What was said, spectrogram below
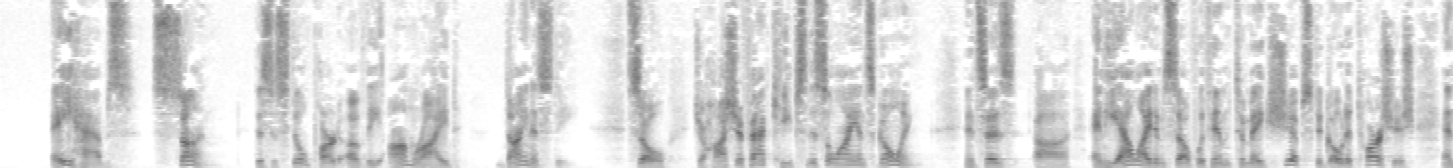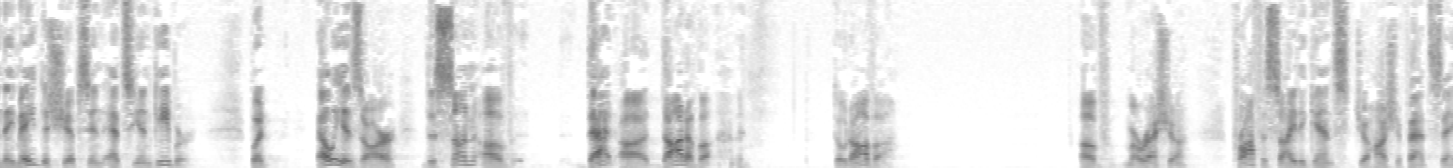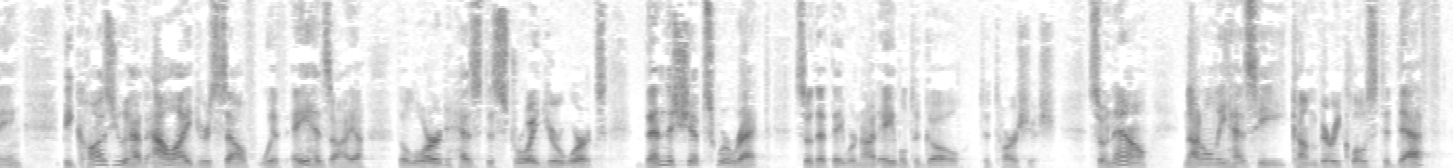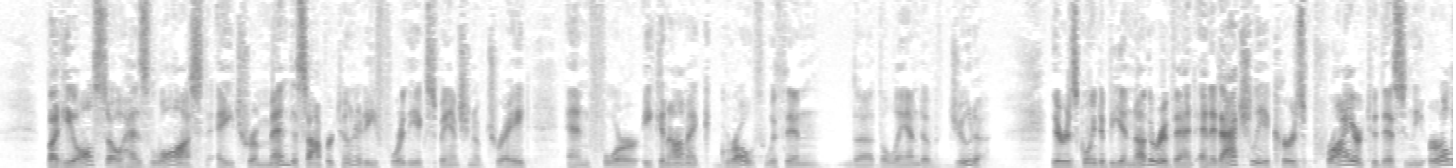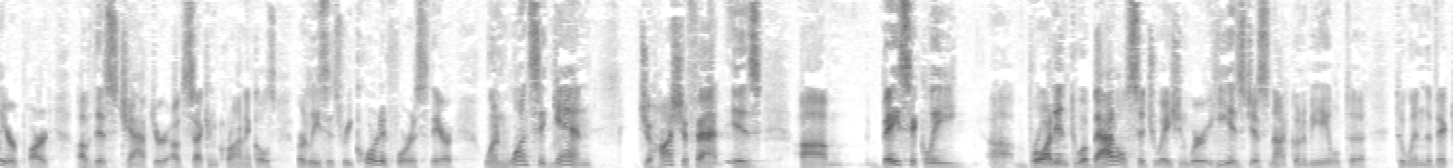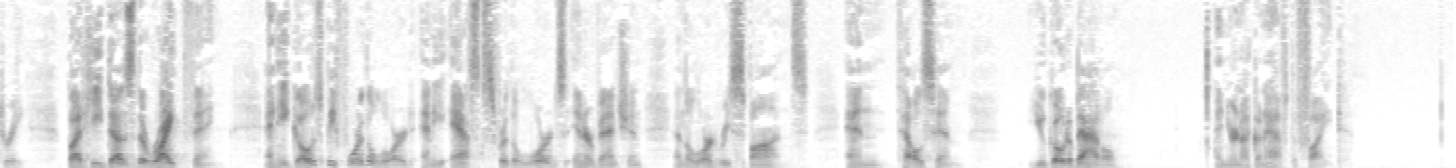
Ahab's son. This is still part of the Omride dynasty. So Jehoshaphat keeps this alliance going. And it says, uh, and he allied himself with him to make ships to go to Tarshish, and they made the ships in Etzion Geber. But Eleazar, the son of that, uh, Dodava, Dodava of Maresha, prophesied against Jehoshaphat, saying, Because you have allied yourself with Ahaziah, the Lord has destroyed your works. Then the ships were wrecked, so that they were not able to go to Tarshish. So now, not only has he come very close to death, but he also has lost a tremendous opportunity for the expansion of trade and for economic growth within the, the land of Judah. There is going to be another event, and it actually occurs prior to this in the earlier part of this chapter of Second Chronicles, or at least it's recorded for us there, when once again Jehoshaphat is um, basically uh, brought into a battle situation where he is just not going to be able to, to win the victory. But he does the right thing. And he goes before the Lord and he asks for the Lord's intervention, and the Lord responds and tells him, You go to battle, and you're not going to have to fight.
